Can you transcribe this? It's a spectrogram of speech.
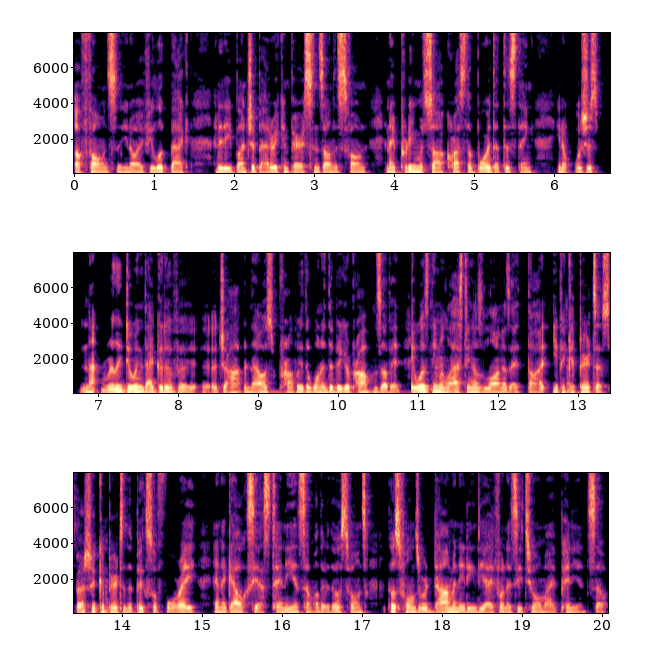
of phones. You know if you look back i did a bunch of battery comparisons on this phone and i pretty much saw across the board that this thing you know was just not really doing that good of a, a job and that was probably the one of the bigger problems of it. It wasn't even lasting as long as I thought, even compared to, especially compared to the Pixel 4a and a Galaxy S10e and some other of those phones. Those phones were dominating the iPhone SE2 in my opinion, so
